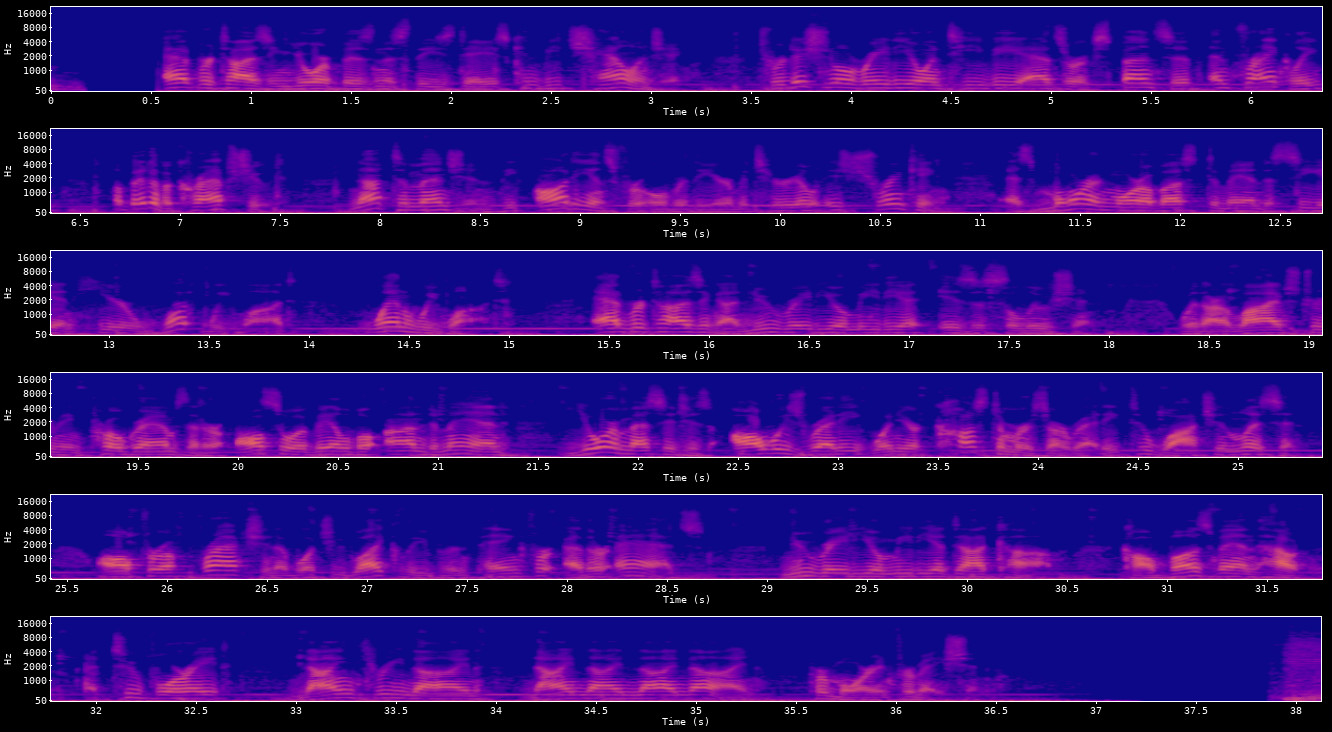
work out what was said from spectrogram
Advertising your business these days can be challenging. Traditional radio and TV ads are expensive and, frankly, a bit of a crapshoot. Not to mention, the audience for over the air material is shrinking as more and more of us demand to see and hear what we want when we want. Advertising on new radio media is a solution. With our live streaming programs that are also available on demand, your message is always ready when your customers are ready to watch and listen, all for a fraction of what you'd likely have been paying for other ads. NewRadioMedia.com. Call Buzz Van Houten at 248 939 9999 for more information.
